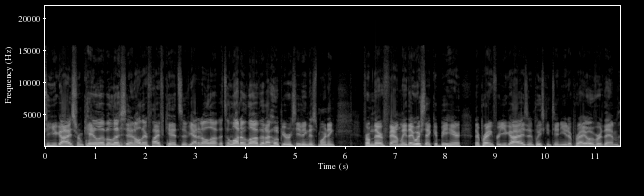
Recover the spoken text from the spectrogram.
to you guys from Caleb, Alyssa, and all their five kids. have add it all up, that's a lot of love that I hope you're receiving this morning from their family. They wish they could be here. They're praying for you guys, and please continue to pray over them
